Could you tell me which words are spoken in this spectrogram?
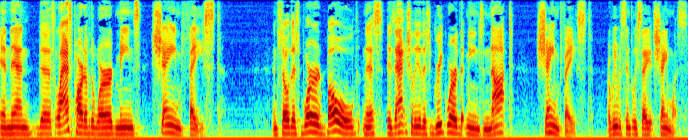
And then the last part of the word means shamefaced. And so this word boldness is actually this Greek word that means not shamefaced, or we would simply say it's shameless.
